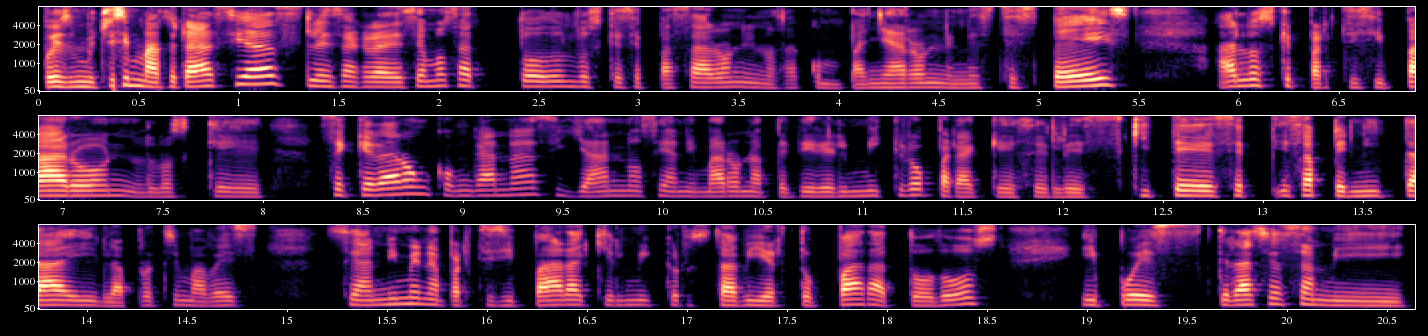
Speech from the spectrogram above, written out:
Pues muchísimas gracias. Les agradecemos a todos los que se pasaron y nos acompañaron en este space, a los que participaron, a los que se quedaron con ganas y ya no se animaron a pedir el micro para que se les quite esa penita y la próxima vez se animen a participar. Aquí el micro está abierto para todos. Y pues gracias a mi,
